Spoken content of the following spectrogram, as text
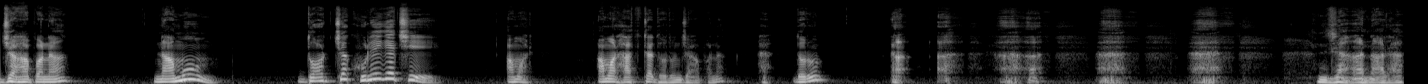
জাহাপানা নামুন। দরজা খুলে গেছে। আমার আমার হাতটা ধরুন জাহাপানা। হ্যাঁ ধরুন। জাহানারা।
